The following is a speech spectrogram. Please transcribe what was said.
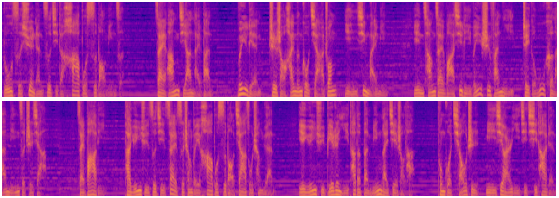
如此渲染自己的哈布斯堡名字。在昂吉安莱班，威廉至少还能够假装隐姓埋名，隐藏在瓦西里维什凡尼这个乌克兰名字之下。在巴黎，他允许自己再次成为哈布斯堡家族成员，也允许别人以他的本名来介绍他。通过乔治·米歇尔以及其他人，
